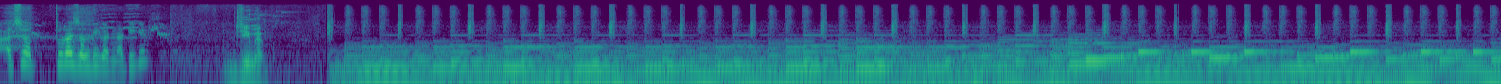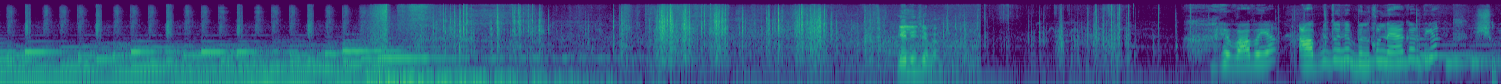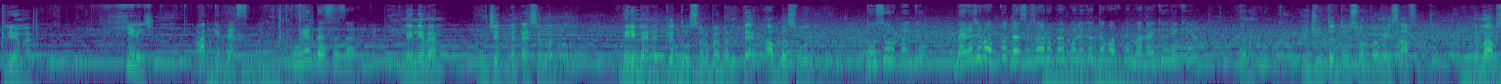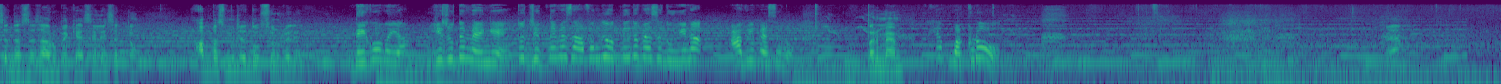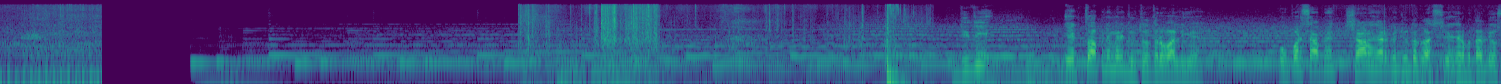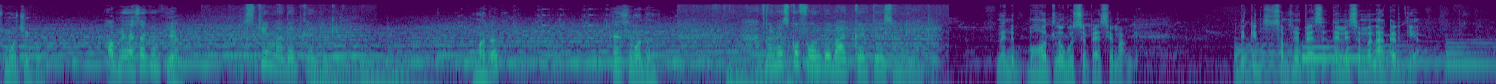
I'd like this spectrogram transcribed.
अच्छा थोड़ा जल्दी करना ठीक है? जी मैम। ये लीजिए मैम। अरे वाह भैया आपने तो इन्हें बिल्कुल नया कर दिया। शुक्रिया मैम। ये लीजिए आपके पैसे पूरे दस हज़ार रुपये नहीं नहीं मैम मुझे इतने पैसे मत दो। मेरी मेहनत के दो सौ रुपये बनते हैं आप बस वो दे दो। दो सौ रुपये क्यों? मैंने जब आपको दस हज़ार रुपये बोले थे तब आपने मना क्यों नहीं किया? मैम ये जूते दो सौ रुपये में ही साफ़ होते तो मैं आपसे दस हज़ार रुपये कैसे ले सकता हूँ? आप बस मुझे दो सौ रुपये दे दो। देखो भैया ये जूते महँगे हैं तो जितने में साफ़ होंगे उतने तो पैसे दूँगी ना। आप ये पैसे लो। पर मैम पकड़ो। दीदी एक तो आपने मेरे जूते उतरवा लिए। ऊपर से आपने चार हज़ार के जूते का अस्सी हज़ार बता दिया उस मोची को। आपने ऐसा क्यों किया? उसकी मदद करने के लिए। मदद? कैसी मदद? मैंने उसको फ़ोन पे बात करते हुए सुन लिया था। मैंने बहुत लोगों से पैसे मांगे लेकिन सबने पैसे देने से मना कर दिया।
